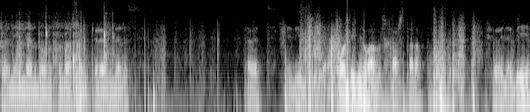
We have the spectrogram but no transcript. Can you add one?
Şöyle ileri doğru kazarsak görebiliriz. Evet dediğim gibi ama demir varmış karşı tarafta. Şöyle bir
